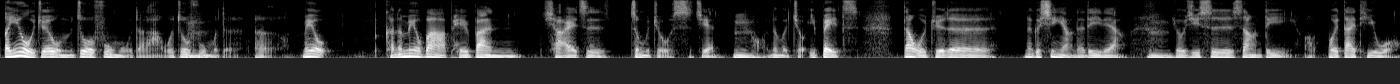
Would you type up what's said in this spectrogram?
呃，因为我觉得我们做父母的啦，我做父母的，呃，没有可能没有办法陪伴小孩子这么久时间，嗯哦，那么久一辈子，但我觉得那个信仰的力量，嗯尤其是上帝哦，会代替我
